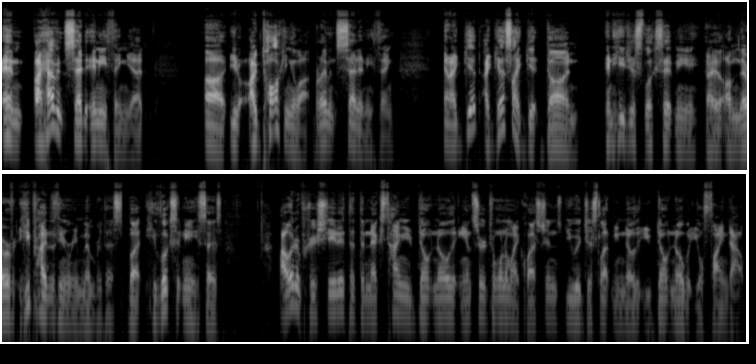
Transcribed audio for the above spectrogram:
and I haven't said anything yet uh, you know, I'm talking a lot, but I haven't said anything. And I get, I guess I get done, and he just looks at me. I, I'll never. He probably doesn't even remember this, but he looks at me. and He says, "I would appreciate it that the next time you don't know the answer to one of my questions, you would just let me know that you don't know, but you'll find out."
